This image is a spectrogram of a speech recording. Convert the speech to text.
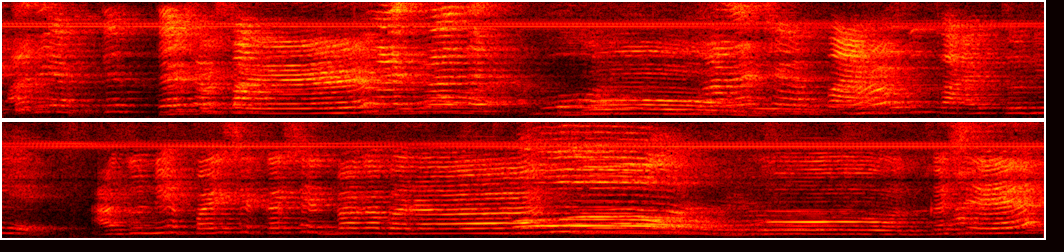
कसं आहे? गोल अजून हे पैसे कसे आहेत बघा बरं गोल कसे आहेत?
